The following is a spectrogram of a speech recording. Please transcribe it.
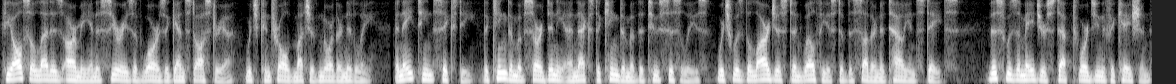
He also led his army in a series of wars against Austria, which controlled much of northern Italy. In 1860, the Kingdom of Sardinia annexed the Kingdom of the Two Sicilies, which was the largest and wealthiest of the southern Italian states. This was a major step towards unification,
